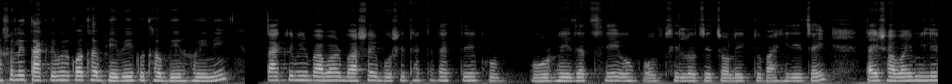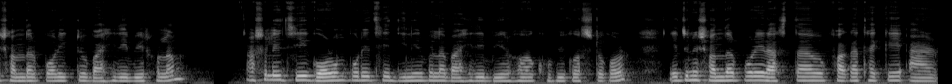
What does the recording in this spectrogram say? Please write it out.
আসলে তাকরিমের কথা ভেবেই কোথাও বের হইনি। তাকরিমের বাবার বাসায় বসে থাকতে থাকতে খুব বোর হয়ে যাচ্ছে। ও বলছিল যে, চলো একটু বাহিরে যাই। তাই সবাই মিলে সন্ধ্যার পর একটু বাহিরে বের হলাম। আসলে যে গরম পড়েছে, দিনের বেলা বাহিরে বের হওয়া খুবই কষ্টকর। এর জন্য সন্ধ্যার পরে রাস্তা ফাঁকা থাকে আর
